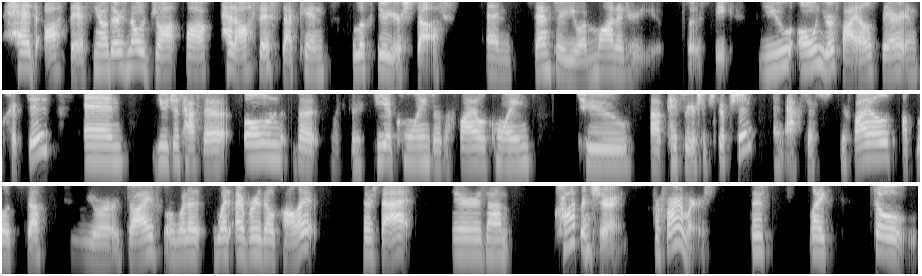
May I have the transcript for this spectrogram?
head office you know there's no dropbox head office that can look through your stuff and censor you or monitor you so to speak you own your files they're encrypted and you just have to own the like the SIA coins or the file coins to uh, pay for your subscription and access your files, upload stuff to your drive or what, whatever they'll call it. There's that. There's um, crop insurance for farmers. There's like, so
